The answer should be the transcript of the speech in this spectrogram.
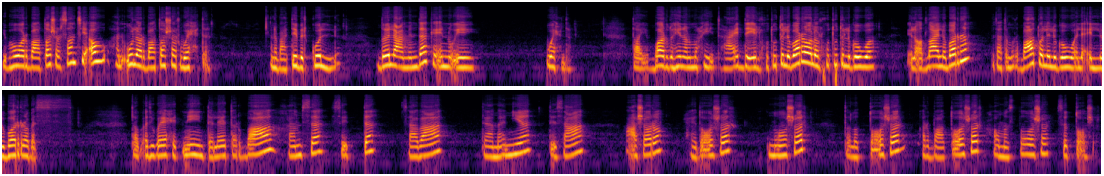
يبقى هو أربعتاشر سنتي أو هنقول أربعتاشر وحدة. أنا بعتبر كل ضلع من ده كأنه إيه؟ وحدة. طيب برضو هنا المحيط. هعد إيه؟ الخطوط اللي بره ولا الخطوط اللي جوه؟ الأضلاع اللي بره بتاعت المربعات ولا اللي جوه؟ لا اللي بره بس. طب أدي واحد اتنين تلاتة أربعة خمسة ستة سبعة تمانية تسعة عشرة حداشر اتناشر تلاتاشر أربعتاشر خمستاشر ستاشر.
